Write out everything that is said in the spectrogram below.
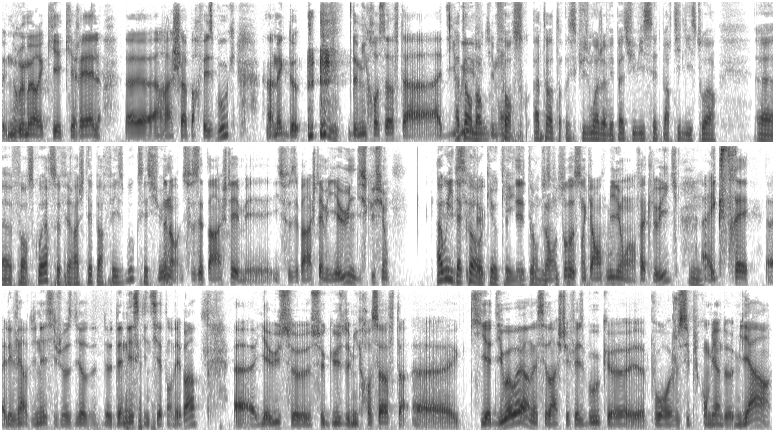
une rumeur qui est, qui est réelle, un rachat par Facebook. Un mec de de Microsoft a, dit attends, donc Force... attends, attends excuse-moi, j'avais pas suivi cette partie de l'histoire. Euh, Foursquare se fait racheter par Facebook, c'est sûr Non, non, il se faisait pas racheter, mais il se faisait pas racheter, mais il y a eu une discussion. Ah oui, d'accord, ok, ok. Ils étaient en autour de 140 millions. En fait, Loïc hmm. a extrait euh, les verres du nez, si j'ose dire, de, Dennis qui ne s'y attendait pas. Euh, il y a eu ce, ce Gus de Microsoft qui a dit ouais, ouais, on essaie de racheter Facebook pour je sais plus combien de milliards.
